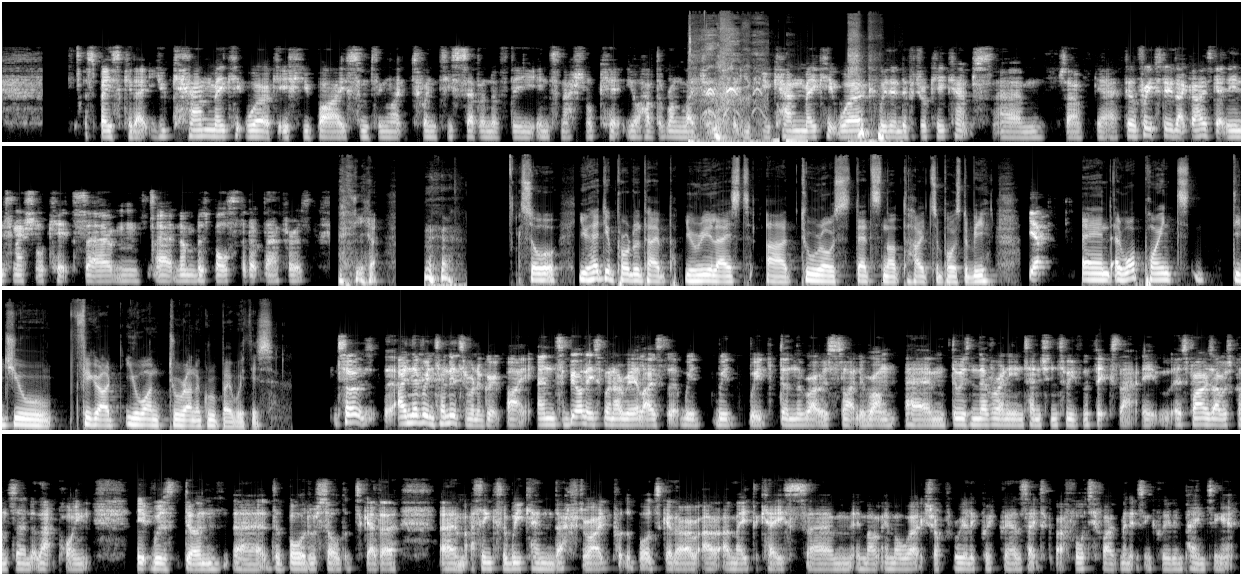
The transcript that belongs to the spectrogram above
Space Cadet, you can make it work if you buy something like 27 of the international kit. You'll have the wrong legends, but you, you can make it work with individual keycaps. Um, so, yeah, feel free to do that, guys. Get the international kits um, uh, numbers bolstered up there for us. yeah. So you had your prototype, you realized uh, two rows, that's not how it's supposed to be. Yep. And at what point did you figure out you want to run a group buy with this? So I never intended to run a group buy, and to be honest, when I realised that we'd we'd we'd done the rows slightly wrong, um, there was never any intention to even fix that. It, as far as I was concerned at that point, it was done. Uh, the board was soldered together. Um, I think the weekend after I'd put the board together, I, I made the case um, in my in my workshop really quickly. As I say, it took about forty five minutes, including painting it,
